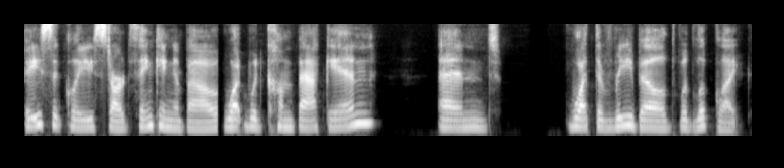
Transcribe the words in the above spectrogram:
basically start thinking about what would come back in and what the rebuild would look like.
